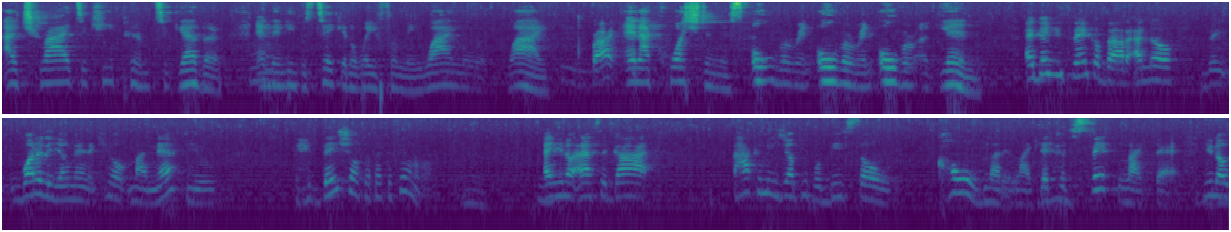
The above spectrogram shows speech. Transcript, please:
I tried to keep him together, and then he was taken away from me. Why, Lord? Why? Right. And I question this over and over and over again. And then you think about it. I know the one of the young men that killed my nephew. They showed up at the funeral, and you know, and I said, God, how can these young people be so cold-blooded like that? To think like that? You know,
